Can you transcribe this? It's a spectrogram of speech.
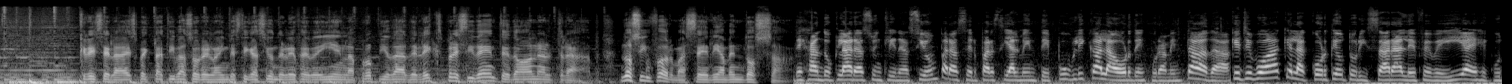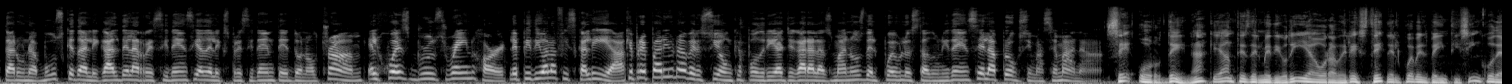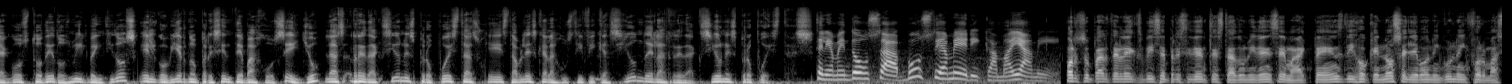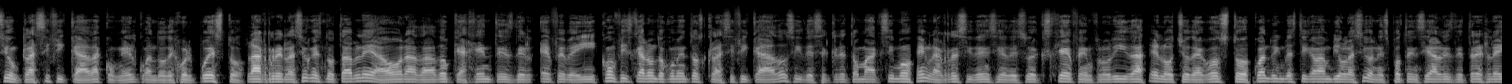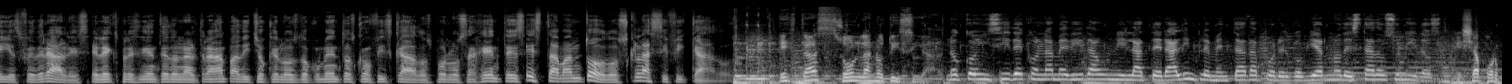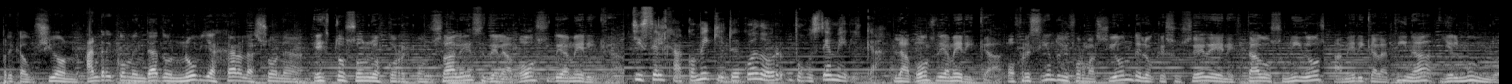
Crece la expectativa sobre la investigación del FBI en la propiedad del expresidente Donald Trump. Nos informa Celia Mendoza. Dejando clara su inclinación para hacer parcialmente pública la orden juramentada que llevó a que la Corte autorizara al FBI a ejecutar una búsqueda legal de la residencia del expresidente Donald Trump, el juez Bruce Reinhardt le pidió a la Fiscalía que prepare una versión que podría llegar a las manos del pueblo estadounidense la próxima semana. Se ordena que antes del mediodía hora del este del jueves 25 de agosto de 2022, el gobierno presente bajo sello las redacciones propuestas que establezca la justificación de las redacciones propuestas. Celia Mendoza, Voz de América, Miami. Por su parte, el ex vicepresidente estadounidense Mike Pence dijo que no se llevó ninguna información clasificada con él cuando dejó el puesto. La relación es notable ahora dado que agentes del FBI confiscaron documentos clasificados y de secreto máximo en la residencia de su ex jefe en Florida el 8 de agosto, cuando investigaban violaciones potenciales de tres leyes federales el expresidente Donald Trump ha dicho que los documentos confiscados por los agentes estaban todos clasificados. Estas son las noticias. No coincide con la medida unilateral implementada por el gobierno de Estados Unidos. Que ya por precaución han recomendado no viajar a la zona. Estos son los corresponsales de La Voz de América. Giselle Jacome, Quito, Ecuador, Voz de América. La Voz de América, ofreciendo información de lo que sucede en Estados Unidos, América Latina y el mundo.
